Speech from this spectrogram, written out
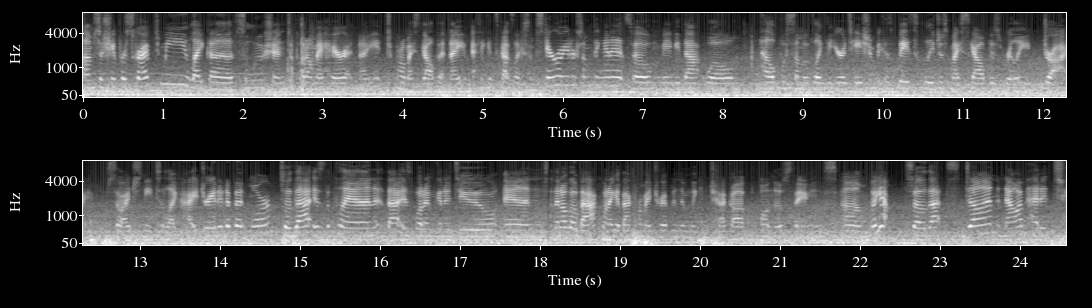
Um, so she prescribed me like a solution to put on my hair at night, to put on my scalp at night. I think it's got like some steroid or something in it. So maybe that will help with some of like the irritation because basically just my scalp is really dry. So I just need to like hydrate it a bit more. So that is the plan. That is what I'm gonna do. And then I'll go back when I get back from my trip and then we can check up on those things. Um, but yeah, so that's done. Now I'm headed to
